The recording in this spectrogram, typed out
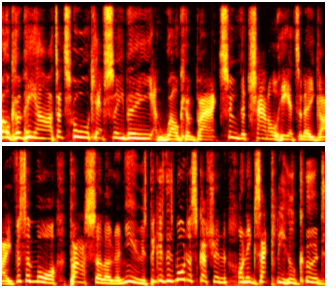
welcome here to Talk FCB and welcome back to the channel here today, guys, for some more Barcelona news because there's more discussion on exactly who could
